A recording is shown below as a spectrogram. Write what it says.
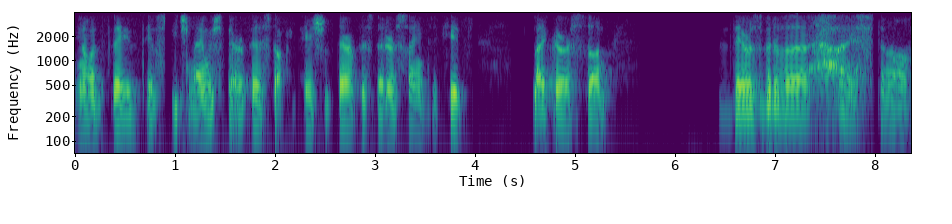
you know, they, they have speech and language therapists, occupational therapists that are assigned to kids like our son. There was a bit of a, I don't know,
